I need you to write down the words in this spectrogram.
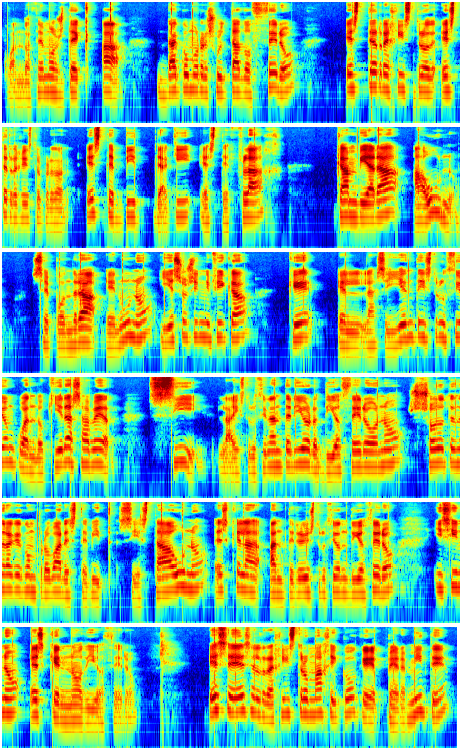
cuando hacemos dec A, da como resultado 0, este registro, este registro, perdón, este bit de aquí, este flag, cambiará a 1. Se pondrá en 1 y eso significa que en la siguiente instrucción, cuando quiera saber si la instrucción anterior dio 0 o no, solo tendrá que comprobar este bit. Si está a 1, es que la anterior instrucción dio 0 y si no, es que no dio 0. Ese es el registro mágico que permite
